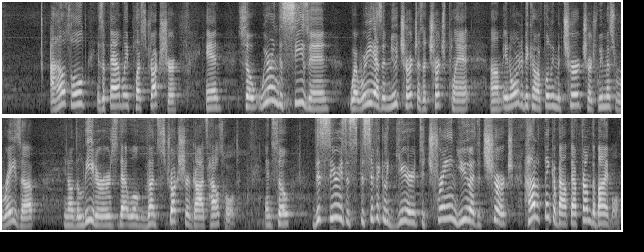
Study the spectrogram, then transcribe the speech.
A household is a family plus structure. And so we're in the season where we, as a new church, as a church plant, um, in order to become a fully mature church, we must raise up, you know, the leaders that will then structure God's household. And so this series is specifically geared to train you as a church how to think about that from the Bible.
